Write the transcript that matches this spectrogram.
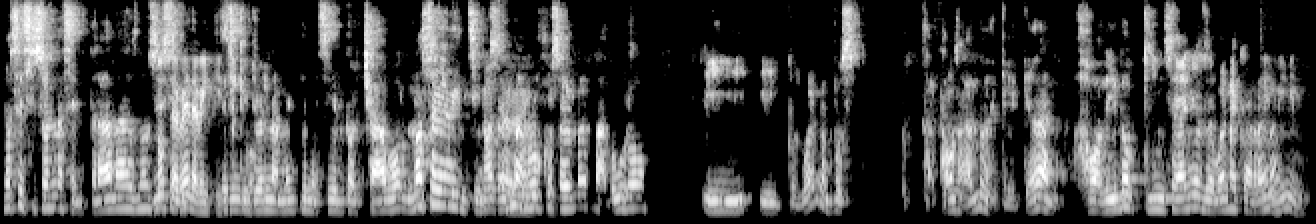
no sé si son las entradas, no sé no si se ve de 25. es que yo en la mente me siento chavo, no se ve 25, se, ve más ruco, ve más maduro y, y, pues bueno, pues estamos hablando de que le quedan jodido 15 años de buena carrera. Sí, mínimo.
